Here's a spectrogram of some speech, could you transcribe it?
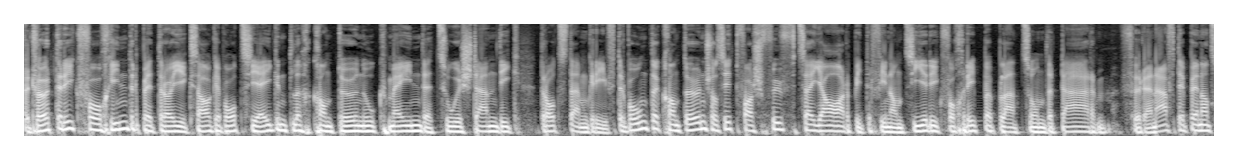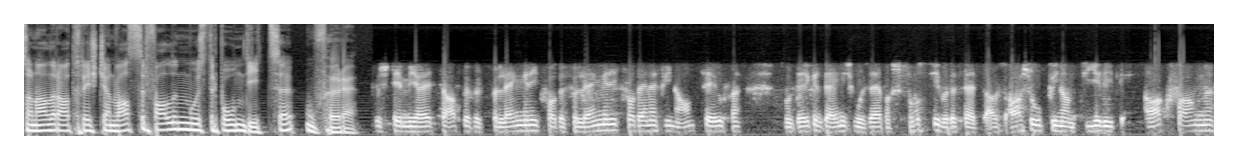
Für die Förderung von Kinderbetreuungsangeboten sind eigentlich Kantone und Gemeinden zuständig. Trotzdem greift der Bund den Kanton schon seit fast 15 Jahren bei der Finanzierung von Krippenplätzen unter die Arme. Für den FDP-Nationalrat Christian Wasserfallen muss der Bund jetzt aufhören. Wir stimmen ja jetzt ab über die Verlängerung von der Verlängerung von diesen Finanzhilfen. Und irgendwann muss einfach Schluss sein, weil das hat als Anschubfinanzierung angefangen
